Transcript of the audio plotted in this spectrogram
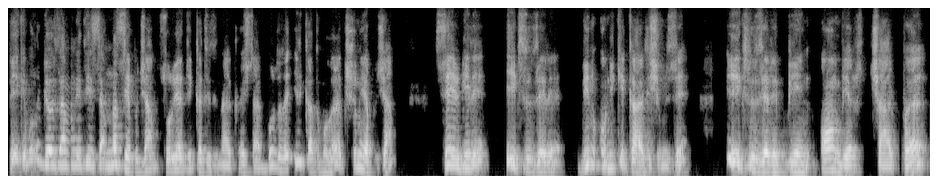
Peki bunu gözlemlediysem nasıl yapacağım? Soruya dikkat edin arkadaşlar. Burada da ilk adım olarak şunu yapacağım. Sevgili x üzeri 1012 kardeşimizi x üzeri 1011 çarpı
